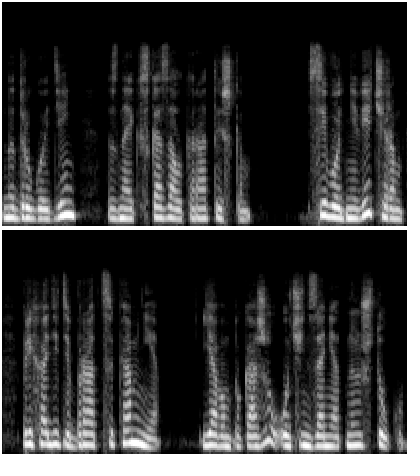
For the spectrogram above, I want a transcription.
На другой день Знайк сказал коротышкам, «Сегодня вечером приходите, братцы, ко мне. Я вам покажу очень занятную штуку».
